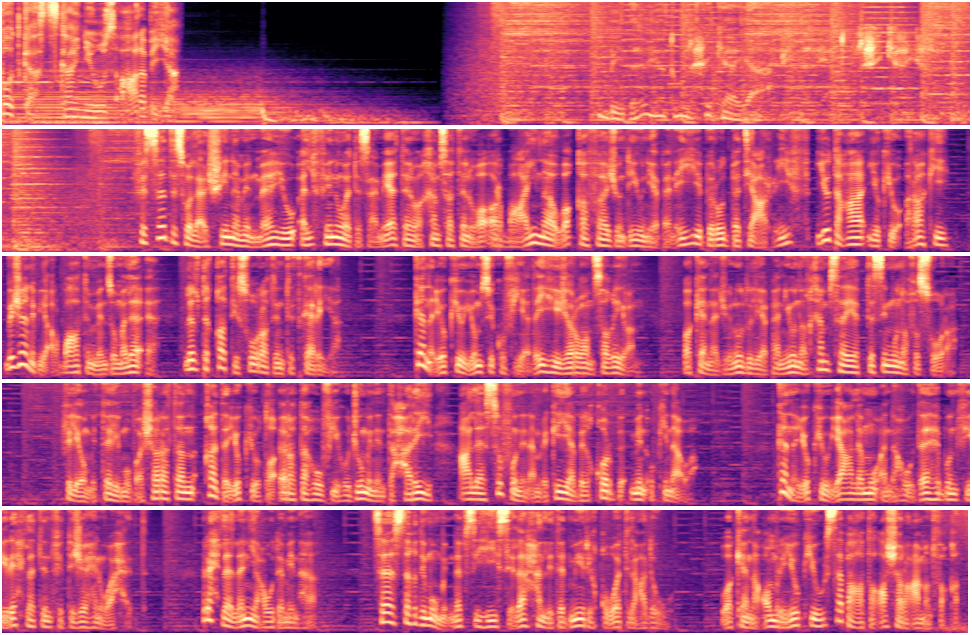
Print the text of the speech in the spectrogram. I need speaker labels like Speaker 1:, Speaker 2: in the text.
Speaker 1: بودكاست سكاي نيوز عربية.
Speaker 2: بداية الحكاية.
Speaker 3: في السادس والعشرين من مايو 1945 وقف جندي ياباني برتبة عريف يدعى يوكيو أراكي بجانب أربعة من زملائه لالتقاط صورة تذكارية. كان يوكيو يمسك في يديه جروا صغيرا وكان الجنود اليابانيون الخمسة يبتسمون في الصورة. في اليوم التالي مباشرة قاد يوكيو طائرته في هجوم انتحاري على سفن أمريكية بالقرب من أوكيناوا. كان يوكيو يعلم أنه ذاهب في رحلة في اتجاه واحد. رحلة لن يعود منها. سيستخدم من نفسه سلاحا لتدمير قوات العدو. وكان عمر يوكيو 17 عاما فقط.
